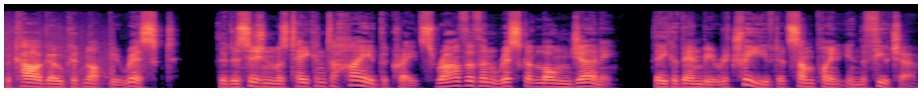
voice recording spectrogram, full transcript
The cargo could not be risked, the decision was taken to hide the crates rather than risk a long journey. They could then be retrieved at some point in the future.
